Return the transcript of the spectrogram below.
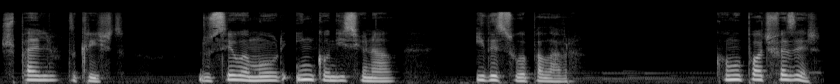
espelho de Cristo, do seu amor incondicional e da sua palavra. Como podes fazer?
